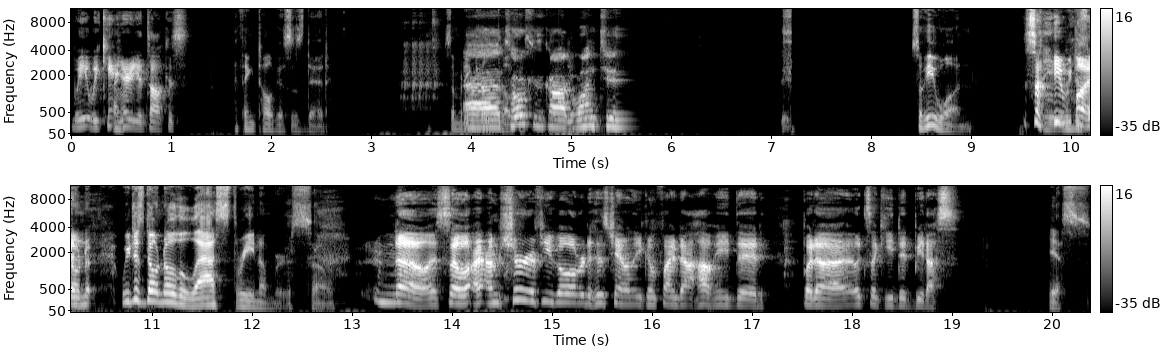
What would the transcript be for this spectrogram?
We we can't I- hear you, Tulkas. I think Tulgus is dead. Somebody Uh, killed Torque Tulgus. has got one, two. So he won. So We, he we just won. don't know, we just don't know the last three numbers, so No, so I, I'm sure if you go over to his channel, you can find out how he did. But uh, it looks like he did beat us. yes.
